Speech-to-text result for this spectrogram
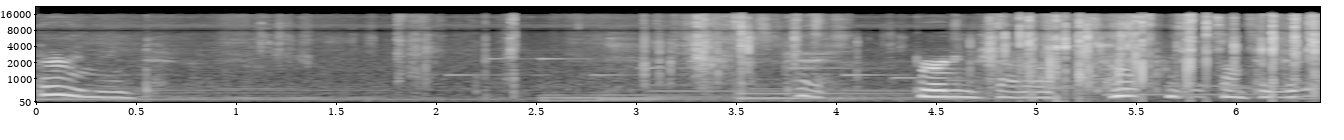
Very mean. Okay, Burning Shadows. Let's hope we get something good.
